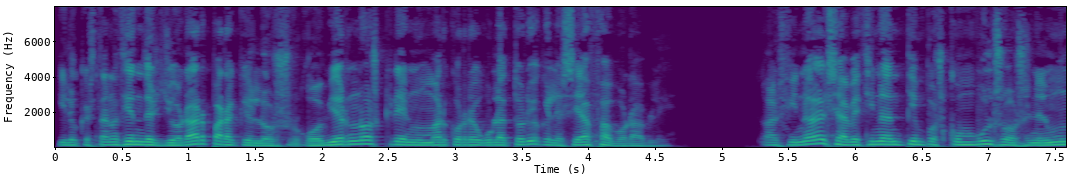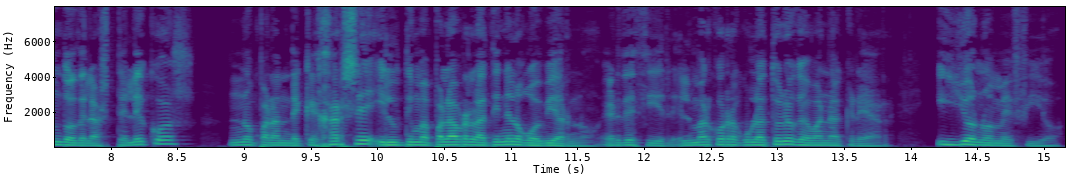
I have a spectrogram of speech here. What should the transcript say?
y lo que están haciendo es llorar para que los gobiernos creen un marco regulatorio que les sea favorable. Al final se avecinan tiempos convulsos en el mundo de las telecos, no paran de quejarse y la última palabra la tiene el gobierno, es decir, el marco regulatorio que van a crear. Y yo no me fío.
